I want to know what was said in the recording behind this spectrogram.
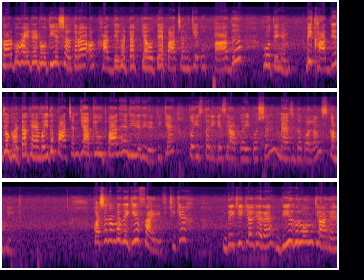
कार्बोहाइड्रेट होती है शर्करा और खाद्य घटक क्या होते हैं? पाचन के उत्पाद होते हैं। भाई, खाद्य जो घटक हैं, वही तो पाचन के आपके उत्पाद हैं धीरे धीरे ठीक है? तो इस तरीके से आपका ये question match the columns complete question number देखिए फाइव ठीक है? देखिए क्या कह रहा है? दीर्घ रोम क्या है?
